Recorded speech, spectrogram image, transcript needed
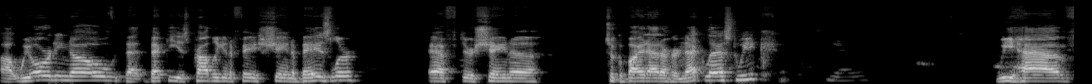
Uh, we already know that Becky is probably going to face Shayna Baszler after Shayna took a bite out of her neck last week. Yeah. We have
